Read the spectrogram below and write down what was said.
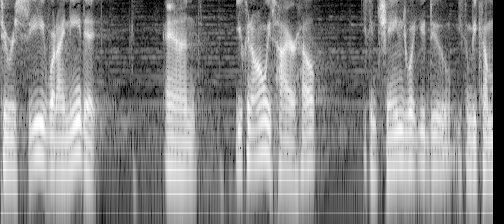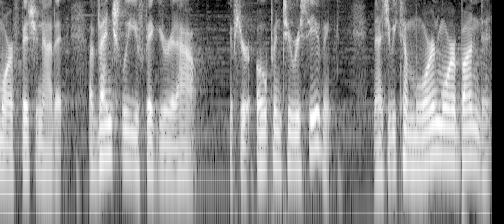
to receive what I needed. And you can always hire help. You can change what you do. You can become more efficient at it. Eventually, you figure it out if you're open to receiving. And as you become more and more abundant,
